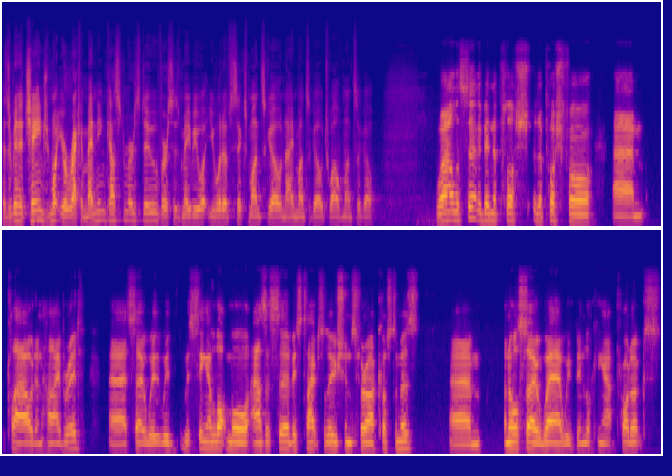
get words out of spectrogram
has there been a change in what you're recommending customers do versus maybe what you would have six months ago, nine months ago, twelve months ago? Well, there's certainly been the push the push for um, cloud and hybrid. Uh, so we're, we're, we're seeing a lot more as a service type solutions for our customers. Um, and also where we've been looking at products,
